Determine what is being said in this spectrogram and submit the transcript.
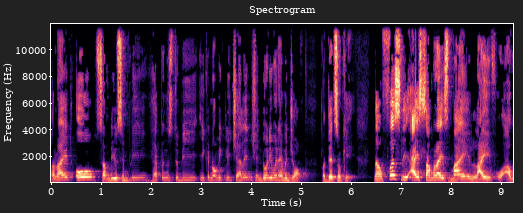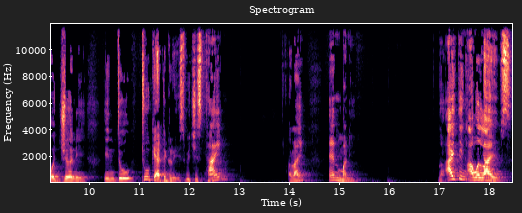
all right, or somebody who simply happens to be economically challenged and don't even have a job, but that's okay. Now, firstly, I summarize my life or our journey into two categories, which is time, all right, and money. Now, I think our lives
